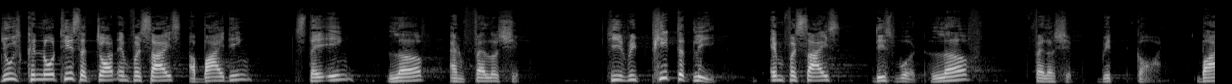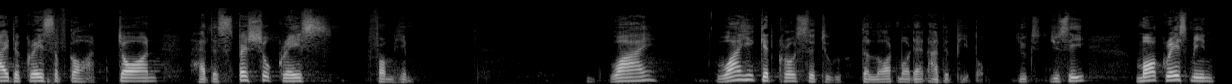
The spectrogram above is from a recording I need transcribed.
you can notice that John emphasized abiding, staying, love, and fellowship. He repeatedly emphasized this word love, fellowship with God. By the grace of God, John had a special grace from him. Why? Why he get closer to the Lord more than other people? You, you see, more grace means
